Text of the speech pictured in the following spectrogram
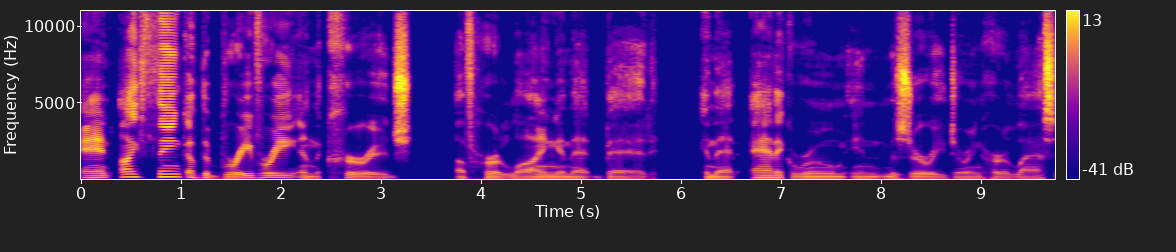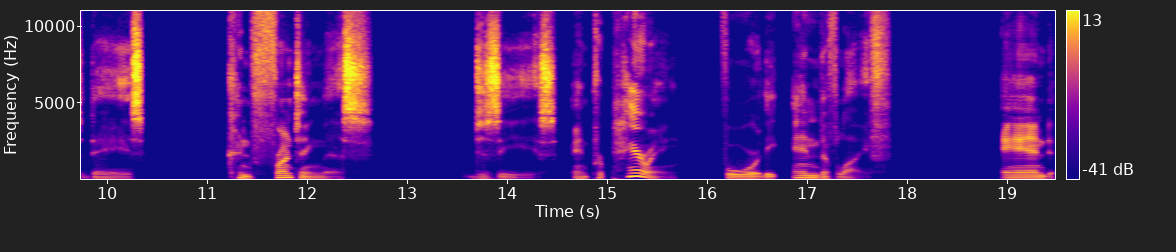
And I think of the bravery and the courage of her lying in that bed in that attic room in Missouri during her last days, confronting this disease and preparing for the end of life. And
